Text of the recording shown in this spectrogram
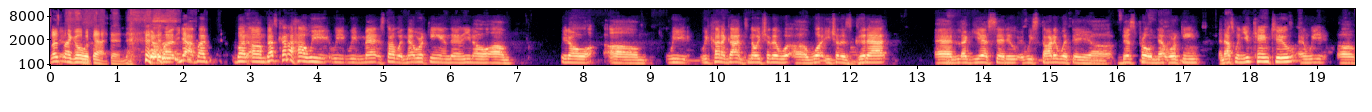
let's not go with that then. yeah, but yeah, but but um, that's kind of how we we we met. Started with networking, and then you know um, you know um, we we kind of gotten to know each other, uh, what each other's good at, and like yes said, it, we started with a uh, Biz Pro networking, and that's when you came to, and we uh,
